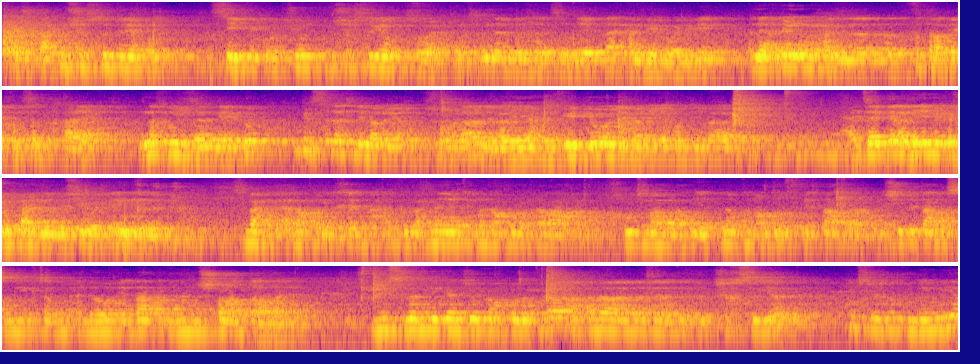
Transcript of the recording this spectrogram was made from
كتلقى كلشي خصو ياخذ كل شيء شخصية تصوير ونتمنى اللجنة التنظيم الله يرحم به الوالدين. أن يعطينا واحد الفترة ديال خمسة دقائق ناخذوا الجزء ديالو بالرسالات اللي باغي ياخذ صورة اللي باغي ياخذ فيديو اللي باغي ياخذ اللي باغي حيت هذه راه ديما كتوقع لنا ماشي ولكن اسمح لي أنا نقول لك حنا حنا كما كنقولوا حنا راه خوت مع بعضياتنا وكنهضروا في اطار ماشي إطار رسمي أكثر من أنه إطار أننا نشرح الدوره بالنسبة ملي كنجيو كنقولوا حنا أنا شخصيا كنت في اللجنه التنظيميه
